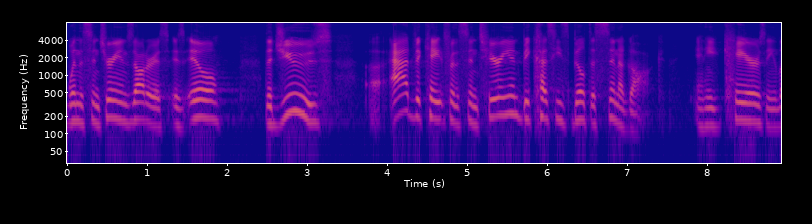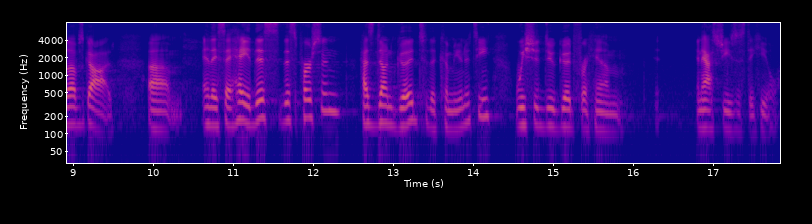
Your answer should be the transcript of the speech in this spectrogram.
when the centurion's daughter is, is ill, the Jews uh, advocate for the centurion because he's built a synagogue and he cares and he loves God. Um, and they say, hey, this, this person has done good to the community. We should do good for him and ask Jesus to heal.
